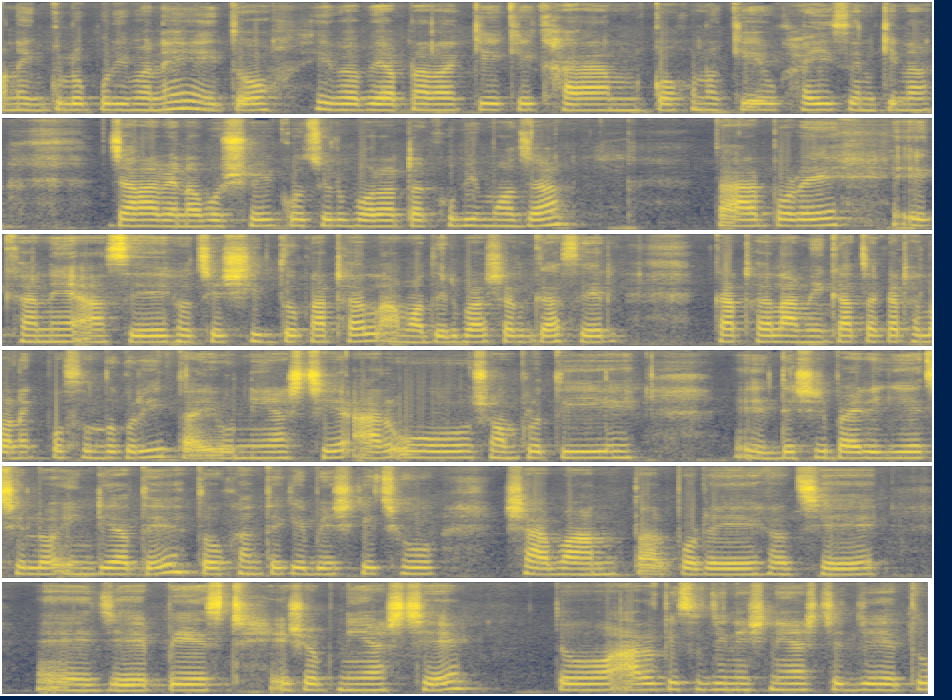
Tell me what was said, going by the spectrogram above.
অনেকগুলো পরিমাণে। এই তো এভাবে আপনারা কে কে খান, কখনো কেউ খাইয়েছেন কিনা জানাবেন অবশ্যই। কচুর বড়াটা খুবই মজা। তারপরে এখানে আছে হচ্ছে সিদ্ধ কাঁঠাল, আমাদের বাসার গাছের কাঁঠাল। আমি কাঁচা কাঁঠাল অনেক পছন্দ করি, তাই ও নিয়ে আসছে। আর ও সম্প্রতি দেশের বাইরে গিয়েছিল ইন্ডিয়াতে, তো ওখান থেকে বেশ কিছু সাবান, তারপরে হচ্ছে এই যে পেস্ট, এসব নিয়ে আসছে। তো আরও কিছু জিনিস নিয়ে আসছে, যেহেতু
